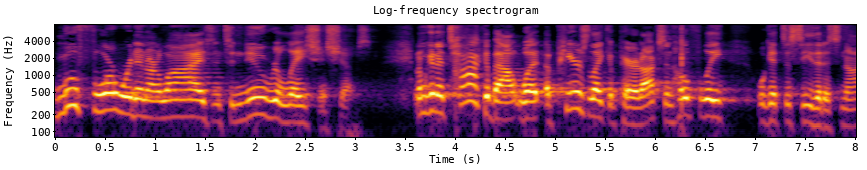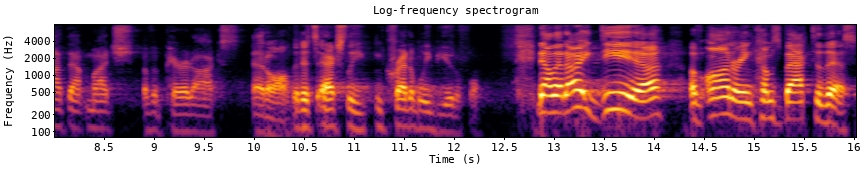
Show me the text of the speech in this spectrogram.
move forward in our lives into new relationships. And I'm going to talk about what appears like a paradox, and hopefully we'll get to see that it's not that much of a paradox at all, that it's actually incredibly beautiful. Now, that idea of honoring comes back to this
